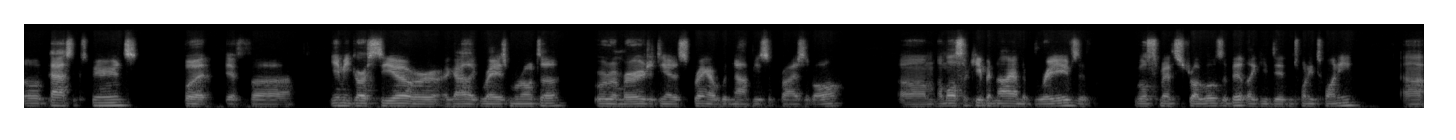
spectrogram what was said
of past experience. But if uh, Yimi Garcia or a guy like Reyes Moronta were to emerge at the end of spring, I would not be surprised at all. Um, I'm also keeping an eye on the Braves. If Will Smith struggles a bit like he did in 2020, uh,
